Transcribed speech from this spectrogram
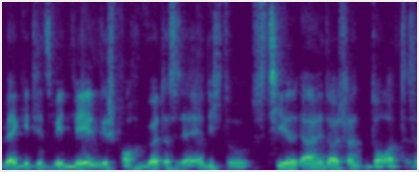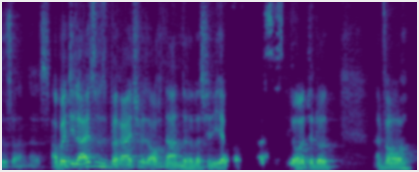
wer geht jetzt wen wählen gesprochen wird. Das ist ja eher nicht so Stil ja, in Deutschland. Dort ist es anders. Aber die Leistungsbereitschaft ist auch eine andere. Das finde ich auch dass die Leute dort einfach auch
